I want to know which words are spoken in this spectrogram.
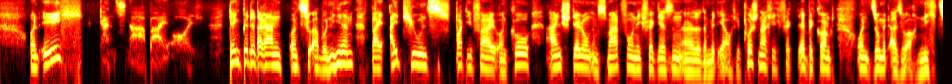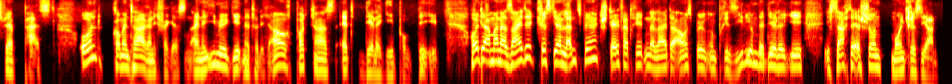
und ich ganz nah bei euch. Denkt bitte daran, uns zu abonnieren bei iTunes, Spotify und Co. Einstellungen im Smartphone nicht vergessen, also damit ihr auch die Push-Nachricht äh, bekommt und somit also auch nichts verpasst. Und Kommentare nicht vergessen. Eine E-Mail geht natürlich auch, podcast.dlg.de. Heute an meiner Seite Christian Landsberg, stellvertretender Leiter Ausbildung im Präsidium der DLG. Ich sagte es schon, moin Christian.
